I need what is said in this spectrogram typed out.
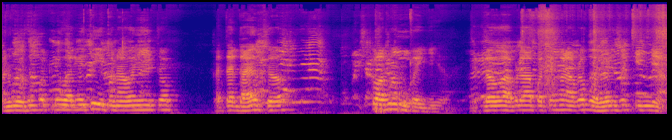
અને મોટું પતલું વાળી હતી, પણ હવે એક તો અત્યારે ગાયબ છે. સ્ટોરમાં મુકાઈ ગઈ છે એટલે હવે આપણે આ પતંગ પણ આપણે બોલવાની છે કિન્યા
